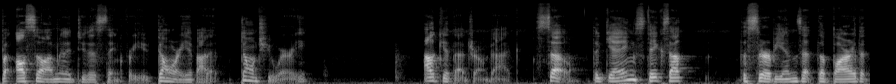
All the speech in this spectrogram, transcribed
but also I'm gonna do this thing for you. Don't worry about it. Don't you worry. I'll get that drone back. So the gang stakes out the Serbians at the bar that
